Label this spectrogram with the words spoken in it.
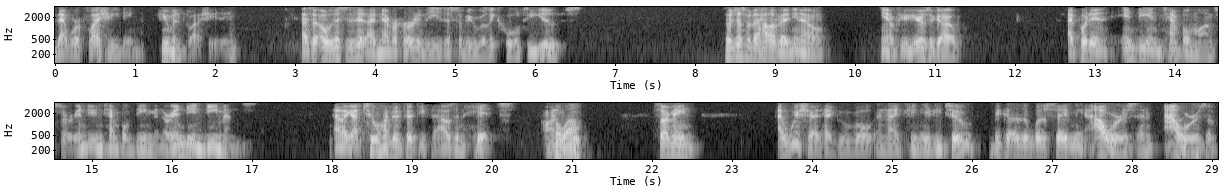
that were flesh eating, human flesh eating. I said, "Oh, this is it. I've never heard of these. This will be really cool to use." So just for the hell of it, you know, you know, a few years ago, I put in Indian temple monster, Indian temple demon, or Indian demons, and I got 250,000 hits on Oh, wow. Google. So I mean, I wish I'd had Google in 1982 because it would have saved me hours and hours of,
